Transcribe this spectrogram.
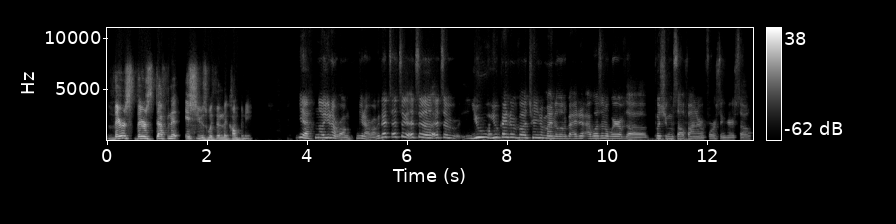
there's there's definite issues within the company. Yeah, no, you're not wrong. You're not wrong. That's that's a it's a it's a you you kind of uh, changed my mind a little bit. I, didn't, I wasn't aware of the pushing myself on her and forcing her. So,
